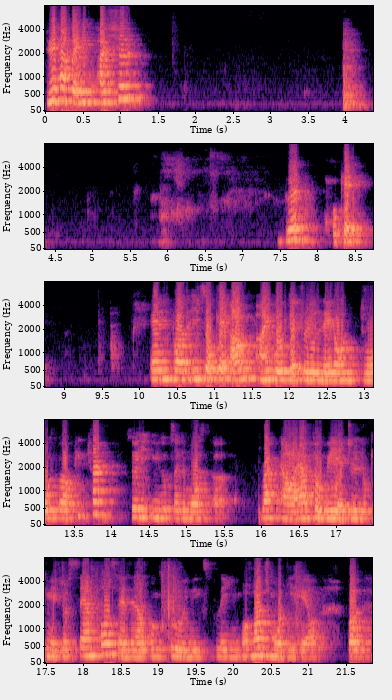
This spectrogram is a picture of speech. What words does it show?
Do you have any question? Good? Okay. But it's okay. I'm I'm going to actually later on draw a picture. So it, it looks like a more uh, right uh, after we actually looking at your samples, and then I'm going to explain much more detail. But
